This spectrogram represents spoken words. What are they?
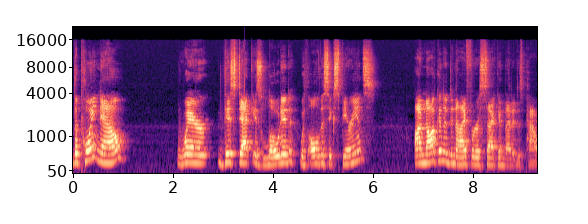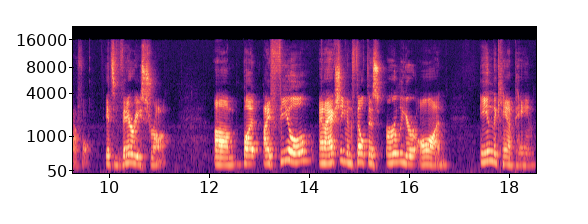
the point now where this deck is loaded with all this experience, I'm not going to deny for a second that it is powerful. It's very strong. Um, but I feel, and I actually even felt this earlier on in the campaign,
